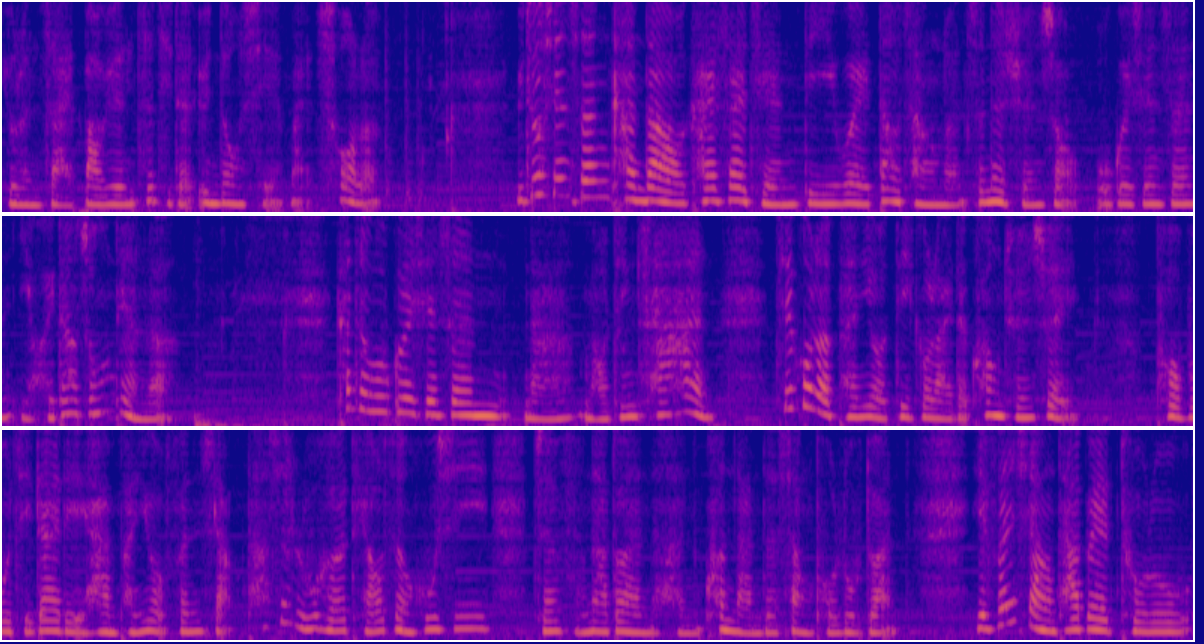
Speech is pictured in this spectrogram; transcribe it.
有人在抱怨自己的运动鞋买错了。宇宙先生看到开赛前第一位到场暖身的选手乌龟先生也回到终点了。看着乌龟先生拿毛巾擦汗，接过了朋友递过来的矿泉水，迫不及待地和朋友分享他是如何调整呼吸，征服那段很困难的上坡路段，也分享他被突如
